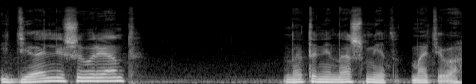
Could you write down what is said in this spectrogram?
идеальнейший вариант. Но это не наш метод, мать его.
